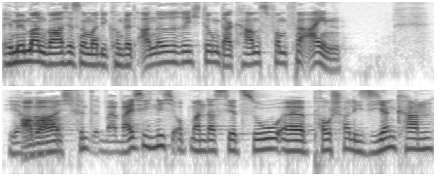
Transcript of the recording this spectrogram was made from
Himmelmann war es jetzt nochmal die komplett andere Richtung, da kam es vom Verein. Ja, aber ich finde, weiß ich nicht, ob man das jetzt so äh, pauschalisieren kann.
